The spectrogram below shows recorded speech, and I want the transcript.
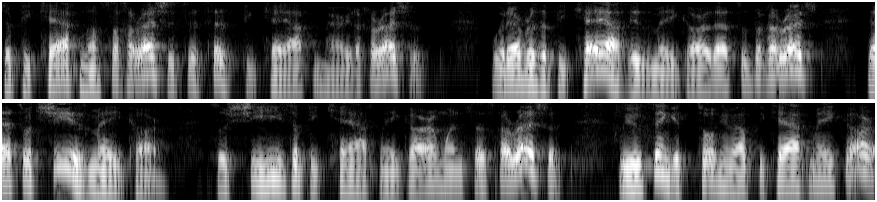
shepikeach nasa chareshes. It says pikeach married a chareshes. Whatever the pikeach is meikar, that's what the charesh that's what she is Meikar. So she's a pikeach Meikar, and when it says Chareshes, we would think it's talking about Pikach Meikar.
